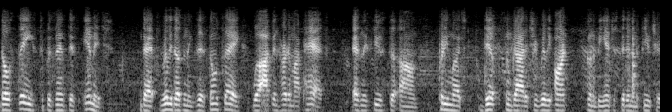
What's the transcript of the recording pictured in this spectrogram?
those things to present this image that really doesn't exist. Don't say, well, I've been hurt in my past as an excuse to um, pretty much dip some guy that you really aren't going to be interested in in the future.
